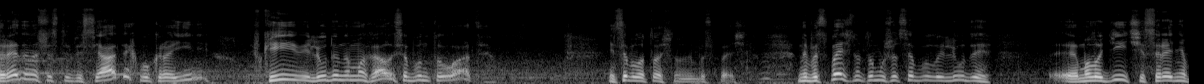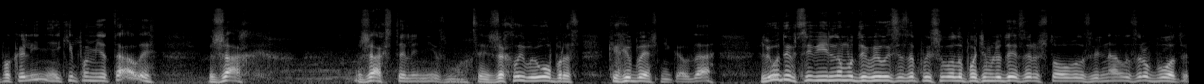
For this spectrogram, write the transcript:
Середина 60-х в Україні, в Києві люди намагалися бунтувати. І це було точно небезпечно. Небезпечно, тому що це були люди е, молоді чи середнє покоління, які пам'ятали жах, жах сталінізму. Це жахливий образ КГБшників. Да? Люди в цивільному дивилися, записували, потім людей заарештовували, звільняли з роботи.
